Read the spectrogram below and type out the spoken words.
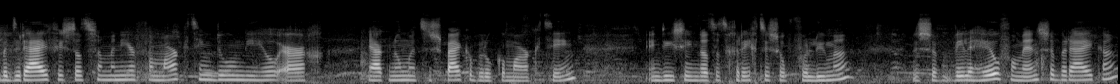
bedrijven is dat ze een manier van marketing doen die heel erg, ja ik noem het de spijkerbroekenmarketing. In die zin dat het gericht is op volume. Dus ze willen heel veel mensen bereiken.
